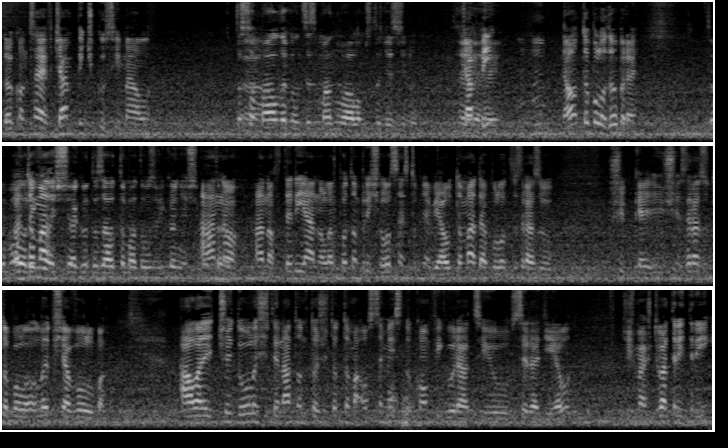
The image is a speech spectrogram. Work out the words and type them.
Dokonca aj v jumpičku si mal. To som Ah. mal dokonca s manuálom 110. Hej, Jumpy? hej. Mhm. No, to bolo dobré. To bolo to má- rýchlejšie ako to s automatom s výkonnejším Áno, motorom. áno, vtedy áno, len potom prišiel 8 stupňový automat a bolo to zrazu šipké, zrazu to bolo lepšia voľba. Ale čo je dôležité na tomto, že toto má 8-miestnú konfiguráciu sedadiel, čiže máš 2-3-3,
